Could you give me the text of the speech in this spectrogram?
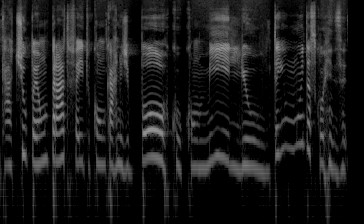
Cachupa é um prato feito com carne de porco, com milho, tem muitas coisas.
